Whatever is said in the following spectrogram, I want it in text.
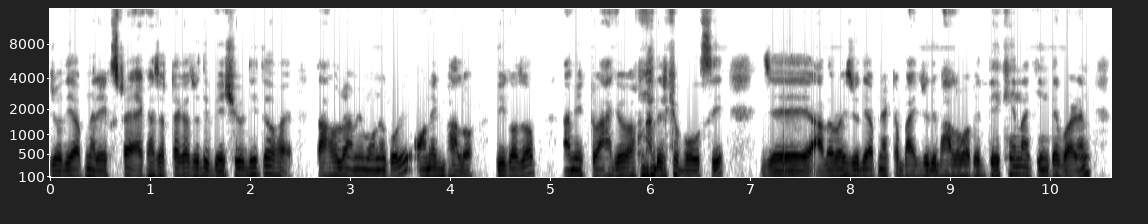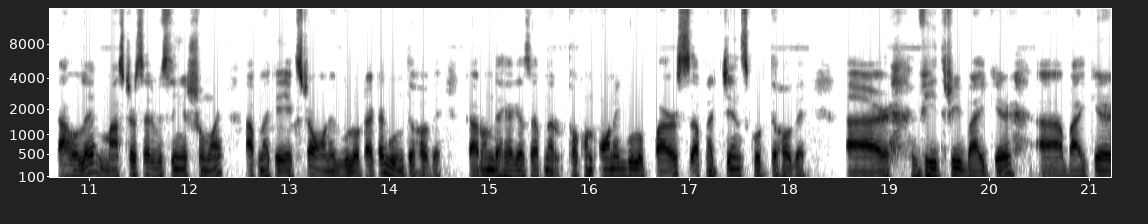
যদি আপনার এক্সট্রা এক হাজার টাকা যদি বেশিও দিতে হয়, তাহলে আমি মনে করি অনেক ভালো। বিকজ অফ আমি একটু আগেও আপনাদেরকে বলছি যে আদারওয়াইজ যদি আপনি একটা বাইক যদি ভালোভাবে দেখে না কিনতে পারেন, তাহলে মাস্টার সার্ভিসিং এর সময় আপনাকে এক্সট্রা অনেকগুলো টাকা গুনতে হবে। কারণ দেখা গেছে আপনার তখন অনেকগুলো পার্টস আপনার চেঞ্জ করতে হবে। আর ভি থ্রি বাইকের বাইকের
